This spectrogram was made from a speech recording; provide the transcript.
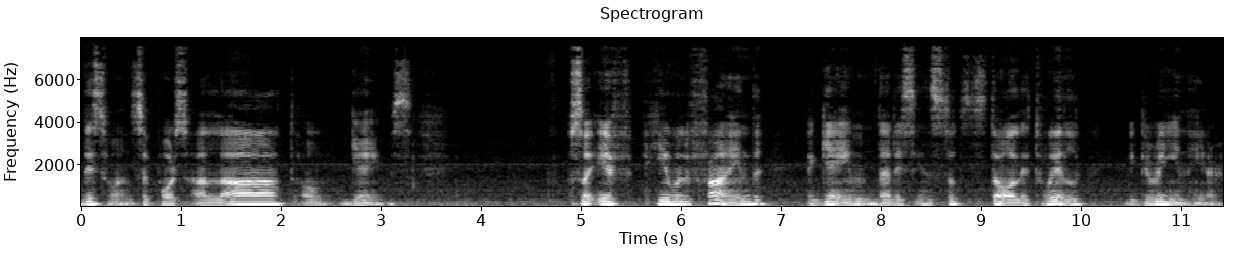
this one supports a lot of games. So if he will find a game that is installed, it will be green here.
